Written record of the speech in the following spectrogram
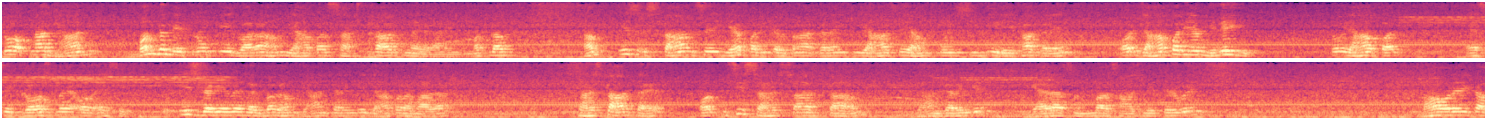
तो अपना ध्यान बंद नेत्रों के द्वारा हम यहाँ पर सहस्त्रार्थ में लगाएँगे मतलब हम इस स्थान से यह परिकल्पना करें कि यहाँ से हम कोई सीधी रेखा करें और जहाँ पर यह मिलेगी तो यहाँ पर ऐसे क्रॉस में और ऐसे। तो इस जगह में लगभग हम ध्यान करेंगे जहाँ पर हमारा सहस्तार्थ है और उसी सहस्तार्थ का हम ध्यान करेंगे। गहरा संबा सांस लेते हुए। भावरे का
